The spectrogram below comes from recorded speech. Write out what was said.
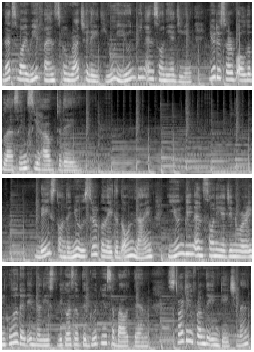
That's why we fans congratulate you, Hyun Bin and Son Ye-jin. You deserve all the blessings you have today. Based on the news circulated online, Hyun Bin and Son Ye-jin were included in the list because of the good news about them, starting from the engagement,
